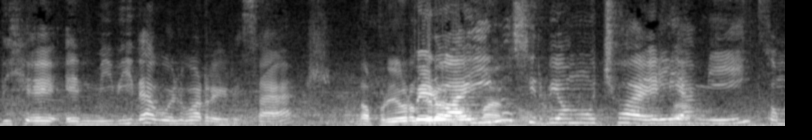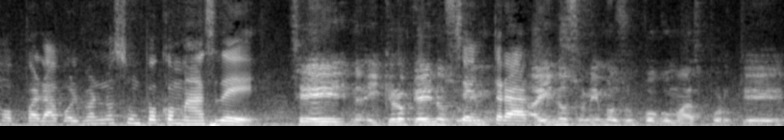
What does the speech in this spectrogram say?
dije, en mi vida vuelvo a regresar. No, pero yo creo Pero que ahí normal, nos ¿no? sirvió mucho a él y a Claro. mí como para volvernos un poco más de... Sí, y creo que ahí nos, unimos, ahí nos unimos un poco más porque...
